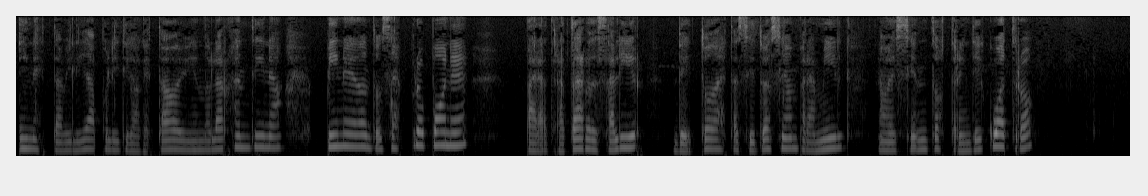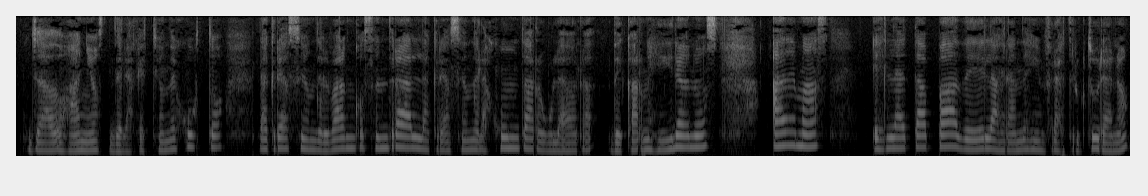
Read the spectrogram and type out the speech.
inestabilidad política que estaba viviendo la Argentina, Pinedo entonces propone, para tratar de salir de toda esta situación para 1934, ya dos años de la gestión de Justo, la creación del Banco Central, la creación de la Junta Reguladora de Carnes y Granos, además es la etapa de las grandes infraestructuras, ¿no?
